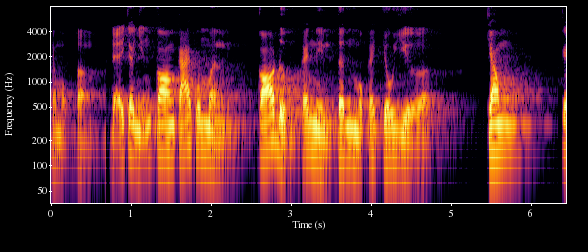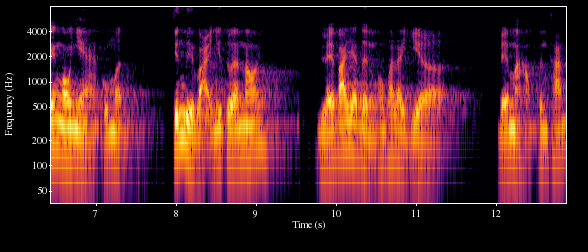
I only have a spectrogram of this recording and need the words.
trong một tuần để cho những con cái của mình có được một cái niềm tin, một cái chỗ dựa trong cái ngôi nhà của mình. Chính vì vậy như tôi đã nói, lễ bái gia đình không phải là giờ để mà học kinh thánh,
